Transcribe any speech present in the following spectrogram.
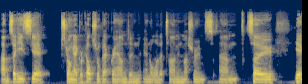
Um, so he's yeah strong agricultural background and, and all of that time in mushrooms. Um, so, yeah,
